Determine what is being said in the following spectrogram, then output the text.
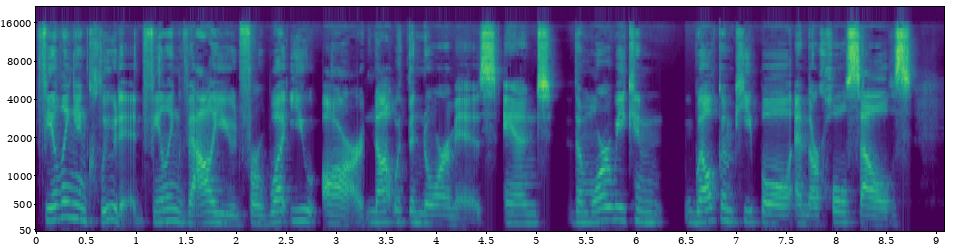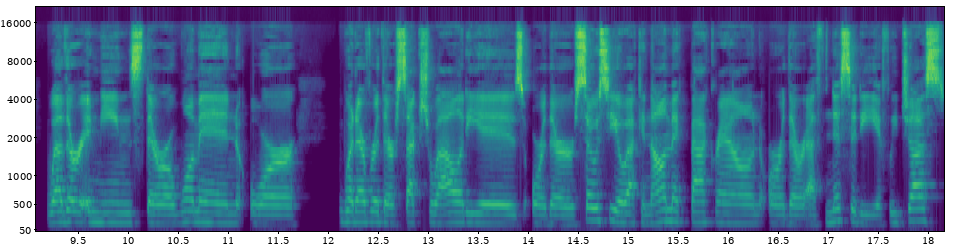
feeling included, feeling valued for what you are, not what the norm is. And the more we can welcome people and their whole selves, whether it means they're a woman or whatever their sexuality is or their socioeconomic background or their ethnicity, if we just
